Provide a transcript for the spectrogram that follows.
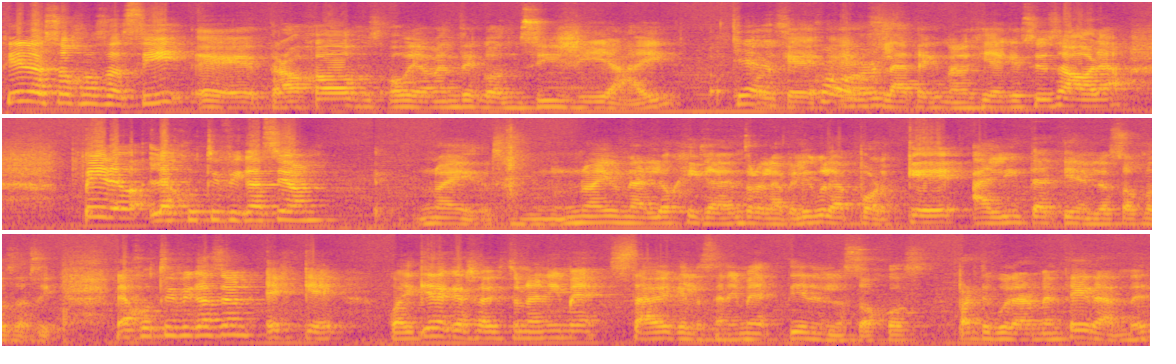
Tiene los ojos así, eh, trabajados obviamente con CGI, Yes, porque es la tecnología que se usa ahora. Pero la justificación, no hay, no hay una lógica dentro de la película por qué Alita tiene los ojos así. La justificación es que cualquiera que haya visto un anime sabe que los animes tienen los ojos particularmente grandes.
